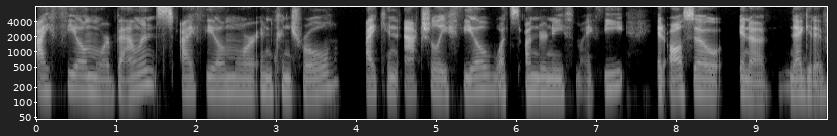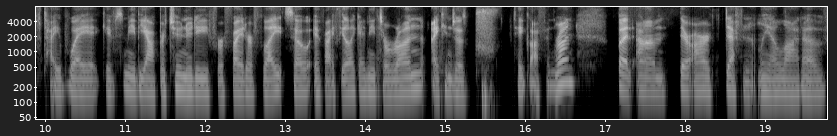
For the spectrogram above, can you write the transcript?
I feel more balanced. I feel more in control. I can actually feel what's underneath my feet. It also, in a negative type way, it gives me the opportunity for fight or flight. So if I feel like I need to run, I can just take off and run. But um, there are definitely a lot of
